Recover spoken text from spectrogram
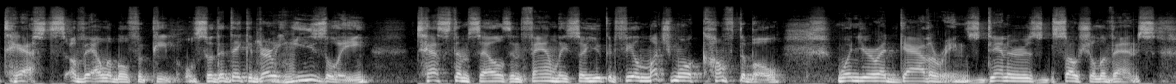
tests available for people so that they could very mm-hmm. easily test themselves and families so you could feel much more comfortable when you're at gatherings, dinners, social events,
